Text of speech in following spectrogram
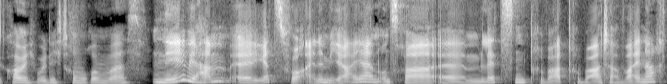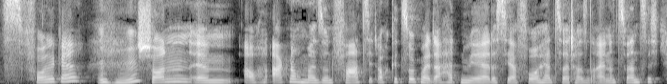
Da komme ich wohl nicht drum rum, was? Nee, wir haben äh, jetzt vor einem Jahr ja in unserer ähm, letzten privat-privater Weihnachtsfolge mhm. schon ähm, auch arg noch mal so ein Fazit auch gezogen, weil da hatten wir ja das Jahr vorher, 2021,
